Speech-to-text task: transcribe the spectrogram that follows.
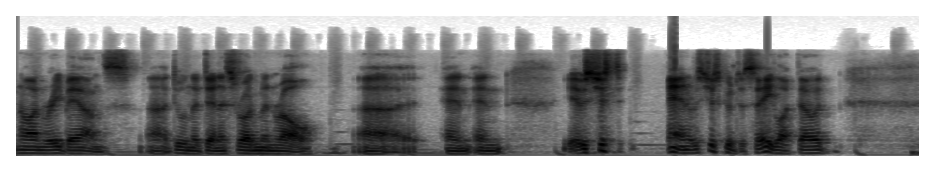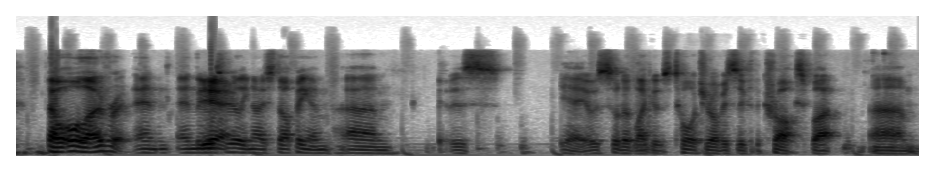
nine rebounds, uh, doing the Dennis Rodman role. Uh, and and it was just, man, it was just good to see. Like they were, they were all over it, and and there Yeah. was really no stopping them. Um, it was, yeah, it was sort of like it was torture, obviously for the Crocs, but um,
